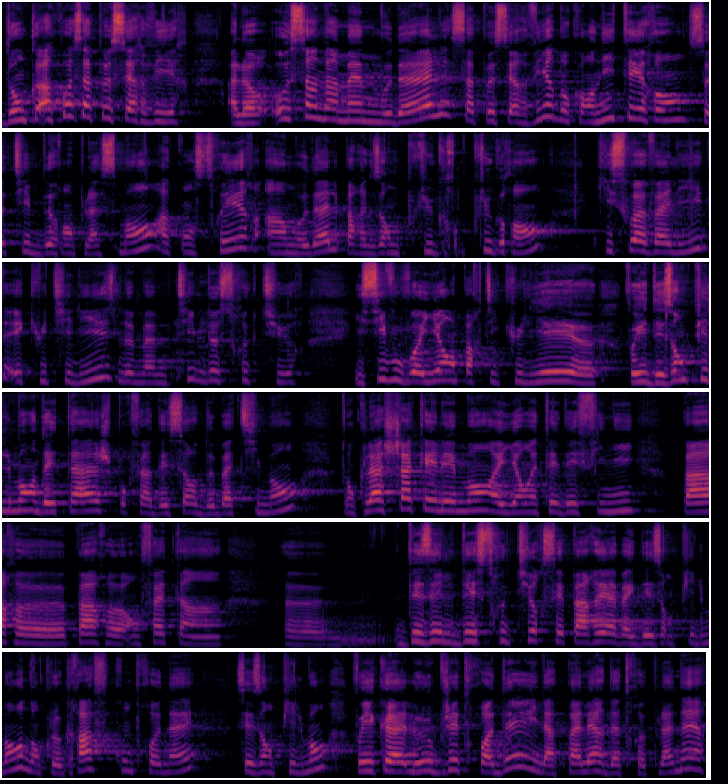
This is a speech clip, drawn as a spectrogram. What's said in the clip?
Donc à quoi ça peut servir? Alors au sein d'un même modèle, ça peut servir donc en itérant ce type de remplacement à construire un modèle par exemple plus, grand qui soit valide et qui utilise le même type de structure. Ici vous voyez en particulier euh, vous voyez des empilements d'étages pour faire des sortes de bâtiments. Donc là chaque élément ayant été défini par, euh, par euh, en fait un, euh, des, structures séparées avec des empilements. Donc le graphe comprenait ces empilements. Vous voyez que l'objet 3D, il n'a pas l'air d'être planaire,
